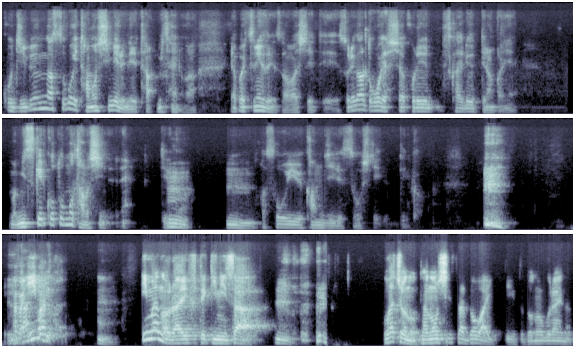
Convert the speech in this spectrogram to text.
こう自分がすごい楽しめるネタみたいのが、やっぱり常々探してて、それがあると、おやっしゃ、これ使えるってなんかね、まあ、見つけることも楽しいんだよね。っていううか、ん。うん、そういう感じで過ごしているっていうか。なんか今のうん。今のライフ的にさ、うん、和町の楽しさ度合いっていうとどのぐらいなの？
